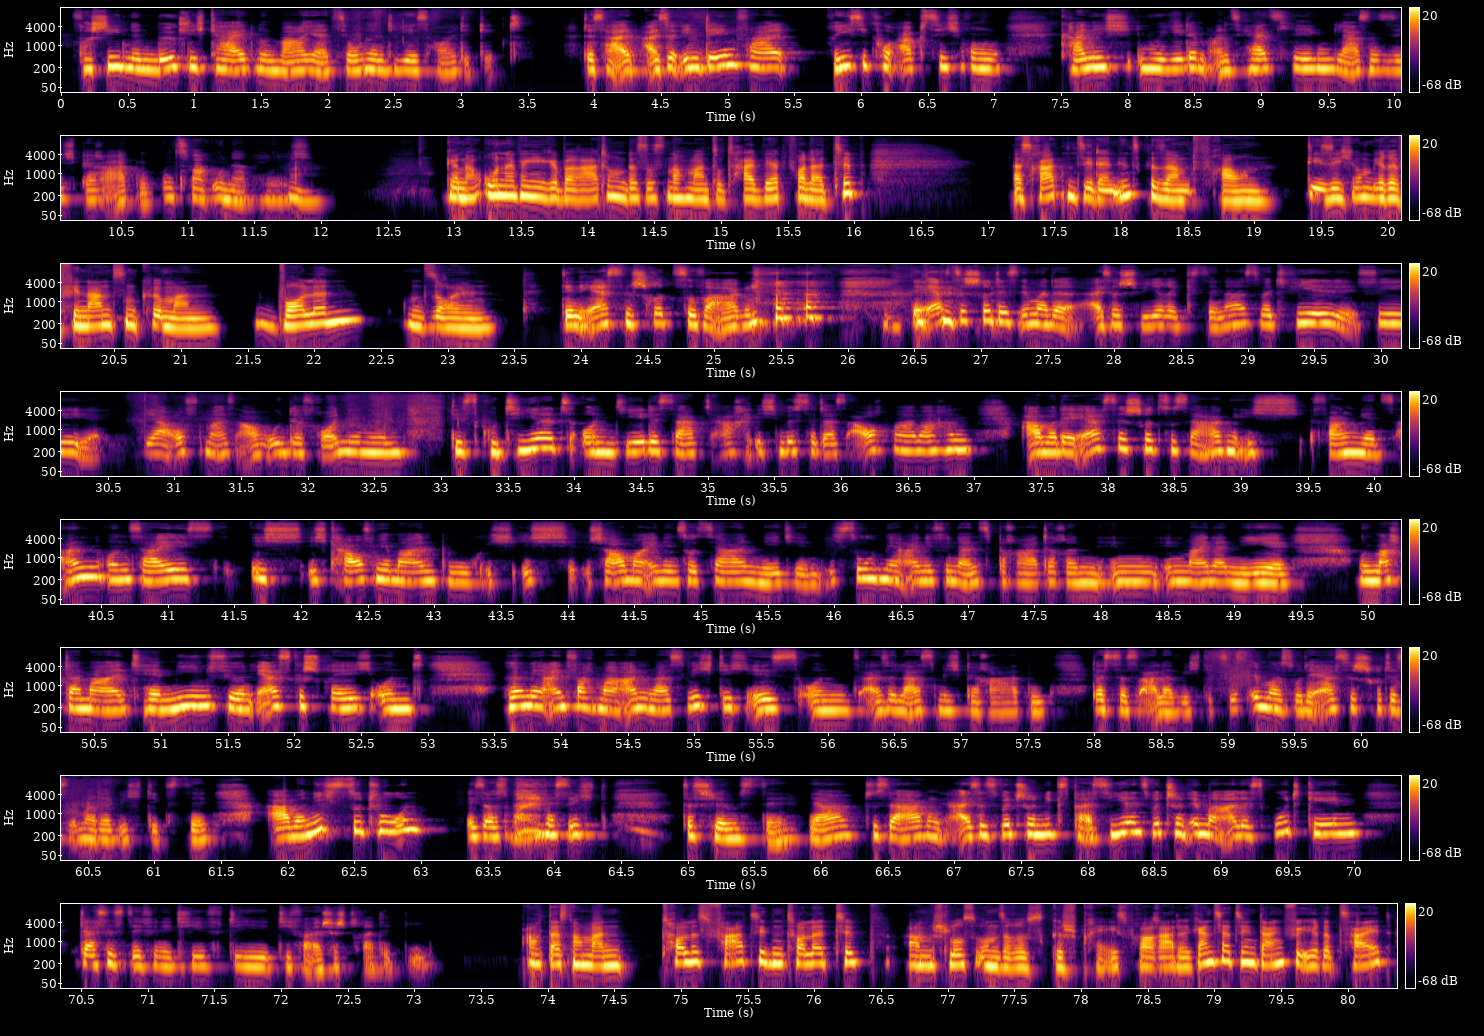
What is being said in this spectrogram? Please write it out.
verschiedenen Möglichkeiten und Variationen, die es heute gibt. Deshalb, also in dem Fall Risikoabsicherung kann ich nur jedem ans Herz legen, lassen Sie sich beraten und zwar unabhängig. Hm. Genau, unabhängige Beratung, das ist nochmal ein total wertvoller Tipp. Was raten Sie denn insgesamt Frauen, die sich um ihre Finanzen kümmern, wollen und sollen? Den ersten Schritt zu wagen. der erste Schritt ist immer der also schwierigste. Ne? Es wird viel, viel ja oftmals auch unter Freundinnen diskutiert und jedes sagt, ach, ich müsste das auch mal machen. Aber der erste Schritt zu sagen, ich fange jetzt an und sei es, ich, ich kaufe mir mal ein Buch, ich, ich schaue mal in den sozialen Medien, ich suche mir eine Finanzberaterin in, in meiner Nähe und mache da mal einen Termin für ein Erstgespräch und hör mir einfach mal an, was wichtig ist und also lass mich beraten. Das ist das Allerwichtigste. ist immer so. Der erste Schritt ist immer der wichtigste. Aber nichts zu tun ist aus meiner Sicht das Schlimmste. Ja, zu sagen, also es wird schon nichts passieren, es wird schon immer alles gut gehen. Das ist definitiv die, die falsche Strategie. Auch das nochmal ein tolles Fazit, ein toller Tipp am Schluss unseres Gesprächs. Frau Radl, ganz herzlichen Dank für Ihre Zeit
